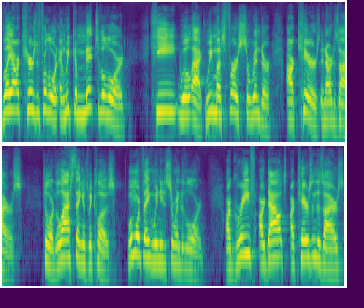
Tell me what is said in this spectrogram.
lay our cares before the Lord and we commit to the Lord, He will act. We must first surrender our cares and our desires to the Lord. The last thing as we close one more thing we need to surrender to the Lord our grief, our doubts, our cares and desires.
